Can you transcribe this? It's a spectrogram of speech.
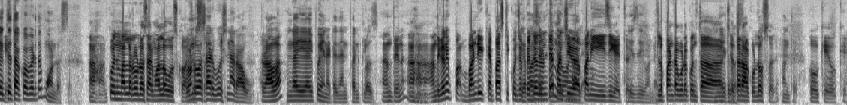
శక్తి తక్కువ పెడితే బాగుండు వస్తుంది. కొంచెం మళ్ళీ రెండోసారి మళ్ళీ పోసుకోవాలి రెండోసారి పోసినా రావు. రావా? ఇంకా అయిపోయినట్టే దాని పని క్లోజ్. అంతేనా. అందుకని బండి కెపాసిటీ కొంచెం పెద్దది ఉంటే మంచిగా. పని ఈజీగా అవుతుంది. ఈజీగా ఇట్లా పంట కూడా కొంత చెత్త రాకుండా వస్తుంది. అంతే. ఓకే ఓకే.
